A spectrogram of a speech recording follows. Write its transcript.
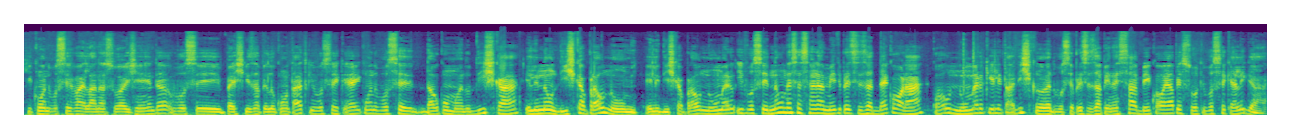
que quando você vai lá na sua agenda, você pesquisa pelo contato que você quer e quando você dá o comando discar, ele não disca para o nome, ele disca para o número e você não necessariamente precisa decorar qual o número que ele está discando, você precisa apenas saber qual é a pessoa que você quer ligar.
